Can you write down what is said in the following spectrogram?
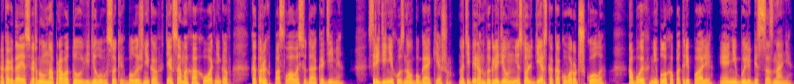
А когда я свернул направо, то увидел у высоких булыжников тех самых охотников, которых послала сюда Академия. Среди них узнал Бугая Кешу, но теперь он выглядел не столь дерзко, как у ворот школы. Обоих неплохо потрепали, и они были без сознания.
